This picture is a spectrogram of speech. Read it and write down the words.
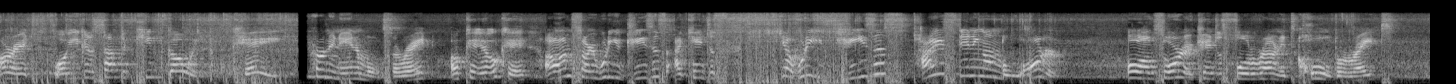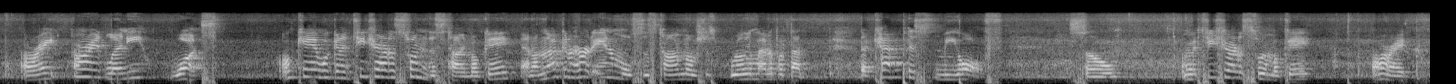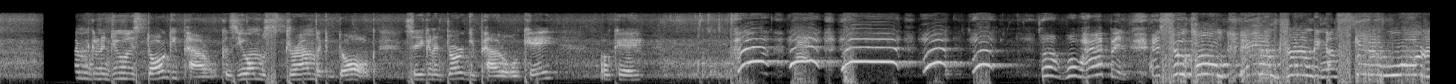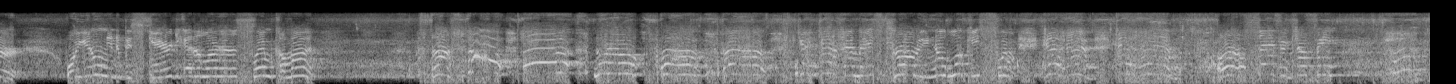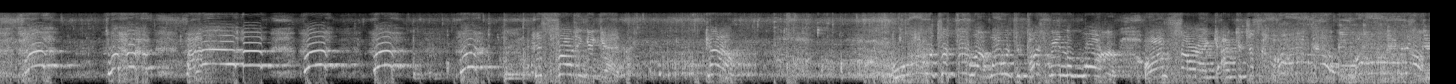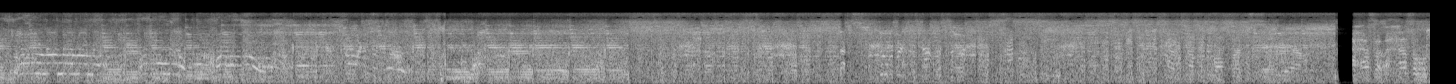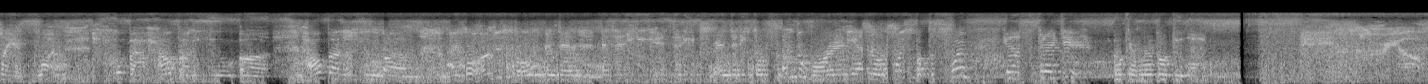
Alright, well, you're gonna have to keep going. Okay. Hurting animals, alright? Okay, okay. Oh, I'm sorry, what are you, Jesus? I can't just. Yeah, what are you, Jesus? How are you standing on the water? Oh, I'm sorry, I can't just float around. It's cold, alright? Alright? Alright, Lenny. What? Okay, we're gonna teach you how to swim this time, okay? And I'm not gonna hurt animals this time. I was just really mad about that. That cat pissed me off. So, I'm gonna teach you how to swim, okay? Alright. What I'm gonna do is doggy paddle, because you almost drowned like a dog. So you're gonna doggy paddle, okay? Okay. Well, you don't need to be scared. You gotta learn how to swim. Come on. Ah, ah, ah, no, no, ah, ah, get, get him. He's drowning. No, look, he's swimming. Get underwater and he has no choice but to swim. Yeah, that's a good idea. Okay, we're gonna go do that. Up.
